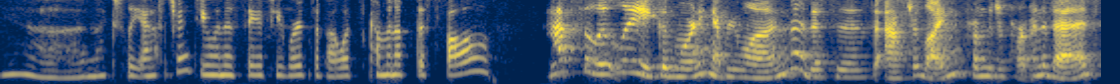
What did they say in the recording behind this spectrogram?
Yeah, and actually, Astrid, do you want to say a few words about what's coming up this fall? Absolutely. Good morning, everyone. This is Astrid Leiden from the Department of Ed.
